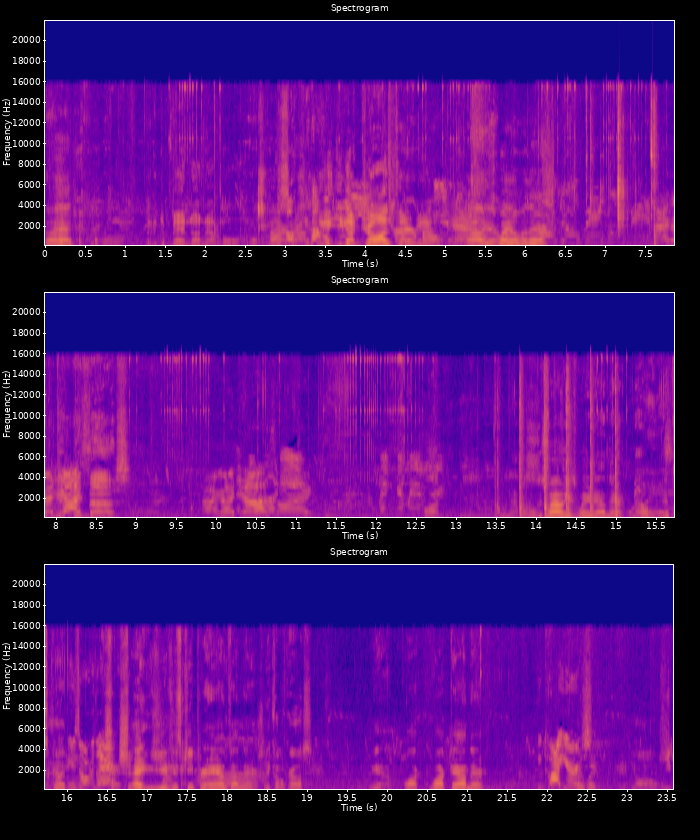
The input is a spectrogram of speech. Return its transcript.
Go ahead. Look at the bend on that pole. You, you got jaws there, man. Wow, he's way over there. I got Be a big bass. I got jaws, all right. Hold on. Wow, it up. he's way down there. No, oh, it's good. He's over there. Should, should, Hey, you just keep your hands on there. should he come across? Yeah, walk walk down there. He caught yours. No. Keep,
